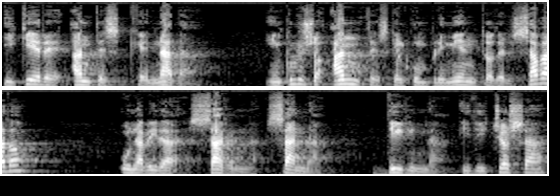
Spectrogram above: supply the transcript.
y quiere antes que nada, incluso antes que el cumplimiento del sábado, una vida sana, sana digna y dichosa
